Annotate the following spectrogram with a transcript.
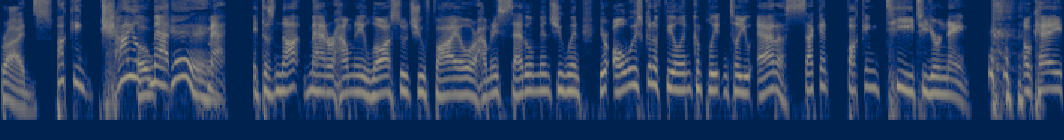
brides. Fucking child, Matt. Okay. Matt. It does not matter how many lawsuits you file or how many settlements you win. You're always going to feel incomplete until you add a second fucking T to your name. okay?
